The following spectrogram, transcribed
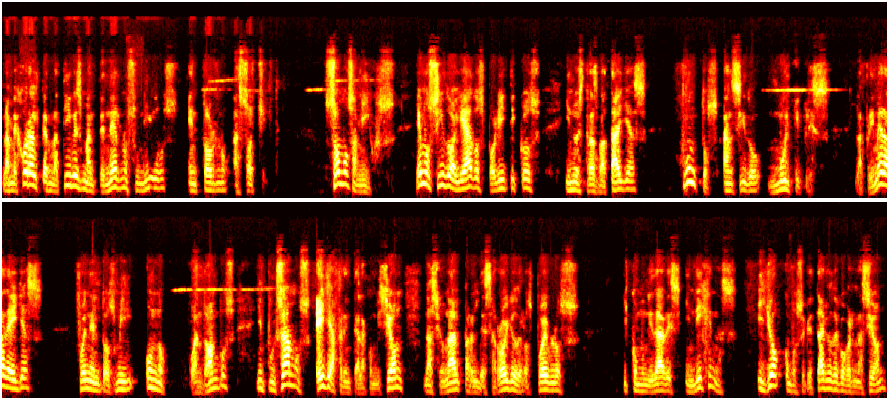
la mejor alternativa es mantenernos unidos en torno a Xochitl. Somos amigos, hemos sido aliados políticos y nuestras batallas juntos han sido múltiples. La primera de ellas fue en el 2001, cuando ambos impulsamos, ella frente a la Comisión Nacional para el Desarrollo de los Pueblos y Comunidades Indígenas, y yo como secretario de Gobernación,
